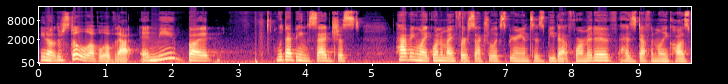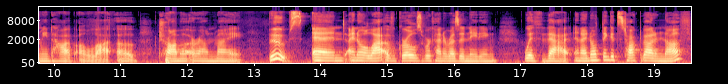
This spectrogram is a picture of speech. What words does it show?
you know, there's still a level of that in me. But with that being said, just having like one of my first sexual experiences be that formative has definitely caused me to have a lot of trauma around my boobs. And I know a lot of girls were kind of resonating with that. And I don't think it's talked about enough.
